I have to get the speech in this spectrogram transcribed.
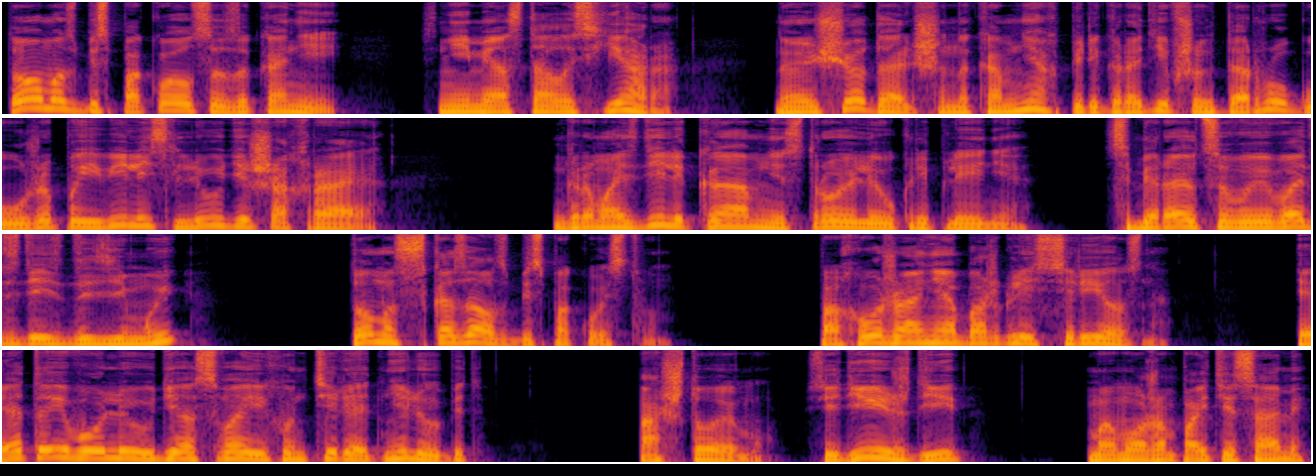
Томас беспокоился за коней. С ними осталась Яра, но еще дальше, на камнях, перегородивших дорогу, уже появились люди Шахрая. Громоздили камни, строили укрепления. Собираются воевать здесь до зимы? Томас сказал с беспокойством. Похоже, они обожглись серьезно. Это его люди, а своих он терять не любит. А что ему? Сиди и жди. Мы можем пойти сами.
